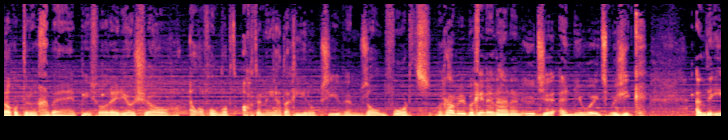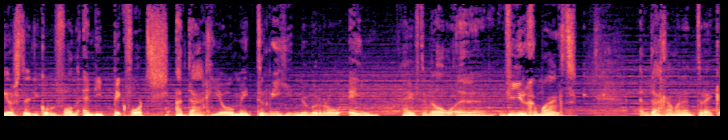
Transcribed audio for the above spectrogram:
Welkom terug bij Peaceful Radio Show 1198 hier op CFM Zandvoort. We gaan weer beginnen aan een uurtje en nieuwe iets muziek. En de eerste die komt van Andy Pickford's Adagio Metri nummer 1. Hij heeft er wel uh, vier gemaakt. En daar gaan we een track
